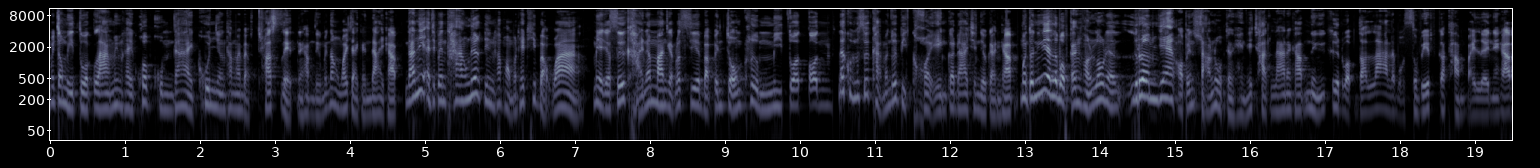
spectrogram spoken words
ไม่ต้องมีตัวกลางไม่มีใครควบคุมได้ คุณยังทำงานแบบ trustless นะครับหรือไม่ต้องไว้ใจกันได้ครับนั่นนี่อาจจะเป็นทางเลือกหนึ่งครับของประเทศที่แบบว่า ไม่อยากจะซื้อขายน้ำมันกับรัสเซียแบบเป็นโจงคลึมมีตัวตน และคุณก็ซื้อขายมันด้วยบิตคอยเองก็ได้เช่นเดียวกันครับเหมือนตอนนี้เนี่ยระบบการของโลกเนี่ยเริ่มแยกออกเป็น 3 ระบบอย่างเห็นได้ชัดแล้วนะครับหนึ่งก็คือระบบดอลลาร์ระบบ SWIFT ก็ทำไปเลยนะครับ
